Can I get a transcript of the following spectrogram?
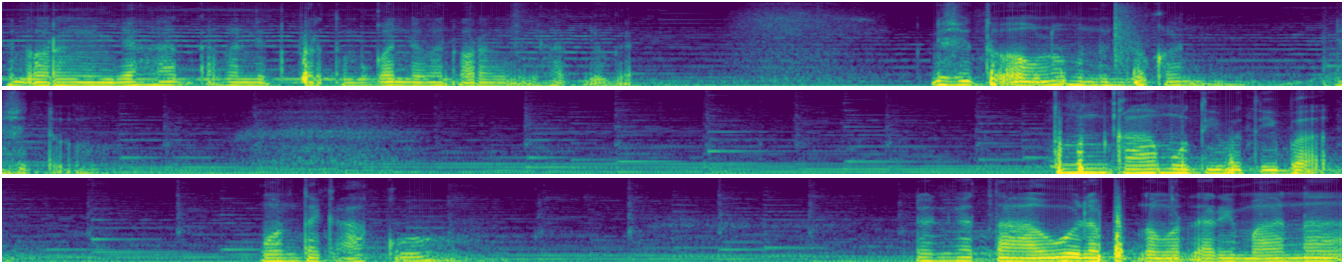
dan orang yang jahat akan dipertemukan dengan orang yang jahat juga. Di situ Allah menunjukkan di situ. Teman kamu tiba-tiba ngontek aku dan gak tahu dapat nomor dari mana.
